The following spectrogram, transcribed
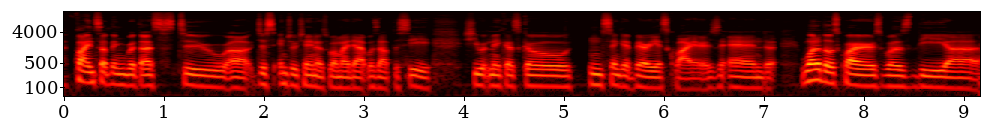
find something with us to uh, just entertain us while my dad was out to sea, she would make us go and sing at various choirs. And one of those choirs was the uh,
